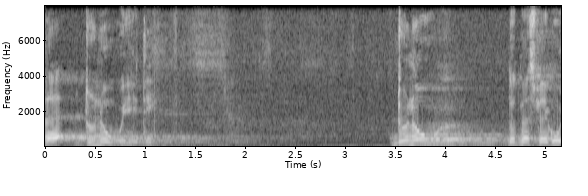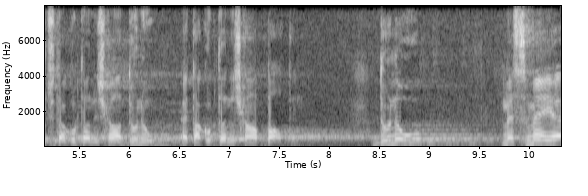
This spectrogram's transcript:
dhe dunuji i tij. Dunu do ta shpjegoj që ta kuptoni çka dunu, e ta kuptoni çka batin. Dunu mes meje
